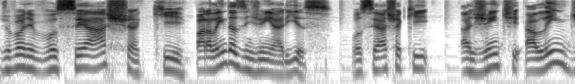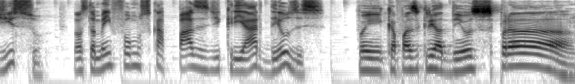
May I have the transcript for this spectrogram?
Giovanni, você acha que, para além das engenharias, você acha que a gente, além disso, nós também fomos capazes de criar deuses? Foi capaz de criar deuses para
